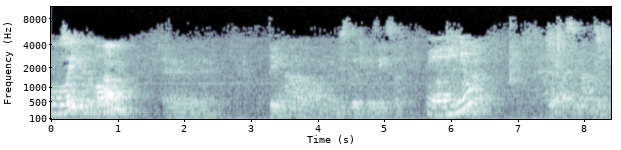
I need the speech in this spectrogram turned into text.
Oi, tudo bom? É, tem uma lista de presença? Tenho. Já está assinado?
